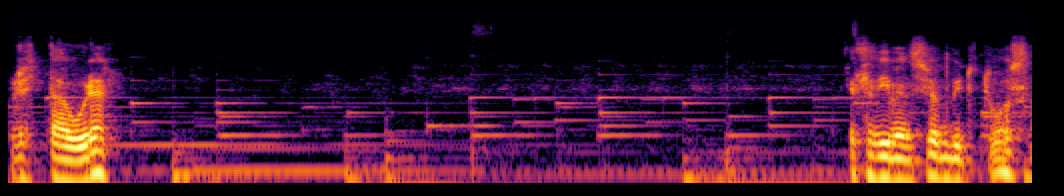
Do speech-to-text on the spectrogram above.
restaurar esa dimensión virtuosa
